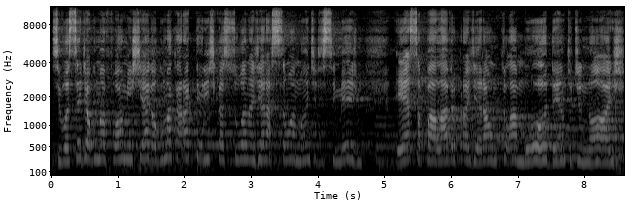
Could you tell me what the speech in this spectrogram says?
Se você de alguma forma enxerga alguma característica sua na geração amante de si mesmo, essa palavra é para gerar um clamor dentro de nós.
